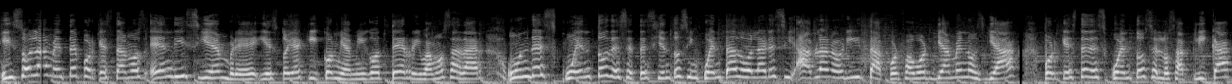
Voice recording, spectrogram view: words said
y solamente porque estamos en diciembre y estoy aquí con mi amigo Terry, vamos a dar un descuento de 750 dólares si hablan ahorita. Por favor, llámenos ya porque este descuento se los aplica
